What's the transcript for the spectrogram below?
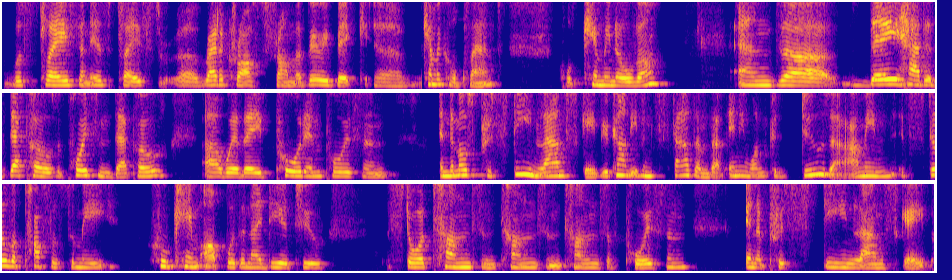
was placed and is placed uh, right across from a very big uh, chemical plant called Cheminova. And uh, they had a depot, a poison depot, where they poured in poison in the most pristine landscape, you can't even fathom that anyone could do that. I mean, it's still a puzzle to me who came up with an idea to store tons and tons and tons of poison in a pristine landscape.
